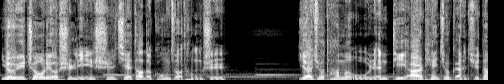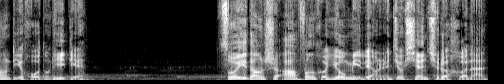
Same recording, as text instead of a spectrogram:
由于周六是临时接到的工作通知，要求他们五人第二天就赶去当地活动地点，所以当时阿峰和优米两人就先去了河南，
